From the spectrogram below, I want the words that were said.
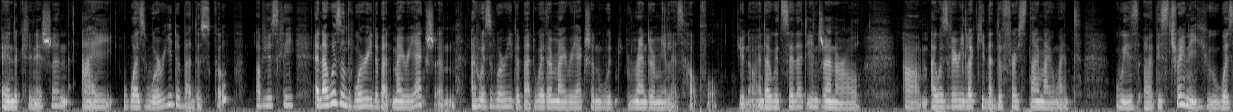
and a clinician. I was worried about the scope, obviously, and I wasn't worried about my reaction. I was worried about whether my reaction would render me less helpful, you know. And I would say that in general, um, I was very lucky that the first time I went with uh, this trainee who was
